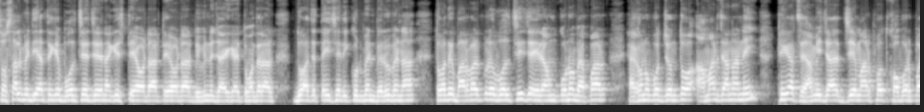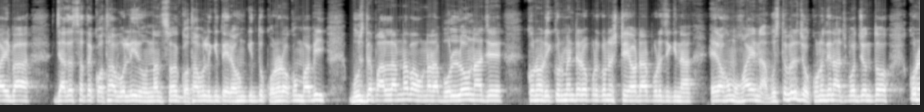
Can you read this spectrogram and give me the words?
সোশ্যাল মিডিয়া থেকে বলছে যে নাকি স্টে অর্ডার টে অর্ডার বিভিন্ন জায়গায় তোমাদের আর দু হাজার তেইশে রিক্রুটমেন্ট বেরোবে না। তোমাদের বারবার করে বলছি যে এরকম কোনো ব্যাপার এখনও পর্যন্ত আমার জানা নেই। ঠিক আছে, আমি যা, যে মারফত খবর পাই বা যাদের সাথে কথা বলি, ওনাদের সঙ্গে কথা বলি কিন্তু এরকম কিন্তু কোনো রকমভাবেই বুঝতে পারলাম না বা ওনারা বললেও না যে কোনো রিক্রুটমেন্টের ওপরে কোনো স্টে অর্ডার পড়েছে কি না এরকম হয় না, বুঝতে পেরেছ? কোনো দিন আজ পর্যন্ত কোনো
